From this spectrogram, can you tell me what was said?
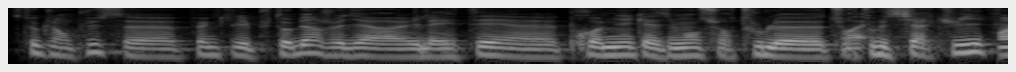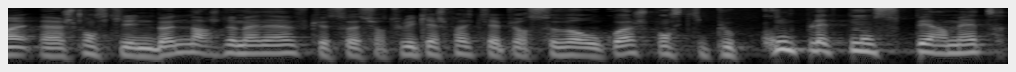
Surtout que là, en plus, euh, Punk, il est plutôt bien. Je veux dire, il a été euh, premier quasiment sur tout le, sur Ouais. tout le circuit. Ouais. Euh, je pense qu'il a une bonne marge de manœuvre, que ce soit sur tous les cash prizes qu'il a pu recevoir ou quoi. Je pense qu'il peut complètement se permettre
